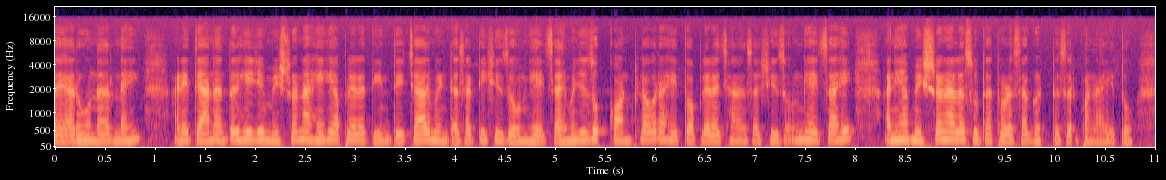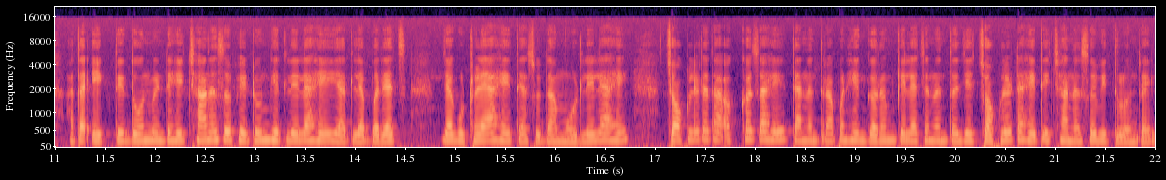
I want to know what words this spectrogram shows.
तयार होणार नाही. आणि त्यानंतर हे जे मिश्रण आहे हे आपल्याला तीन ते चार मिनटासाठी शिजवून घ्यायचं आहे. म्हणजे जो कॉर्नफ्लॉवर आहे तो आपल्याला छान असा शिजवून घ्यायचा आहे. आणि ह्या मिश्रणाला सुद्धा थोडासा घट्टसरपणा येतो. आता एक ते दोन मिनटं हे छान असं फेटून घेतलेलं आहे. यातल्या बऱ्याच ज्या गुठळ्या आहेत त्यासुद्धा मोडलेल्या आहे. चॉकलेट आता अख्खच आहे. त्यानंतर आपण हे गरम केल्याच्यानंतर जे चॉकलेट आहे ते छान असं वितळून जाईल.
